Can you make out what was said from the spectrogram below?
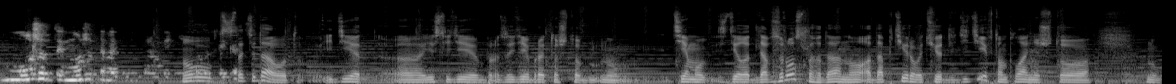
может и может и в этом направлении. Ну, кстати, да, вот идея, э, если идея, за идею брать то, что ну, тему сделать для взрослых, да, но адаптировать ее для детей в том плане, что ну,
